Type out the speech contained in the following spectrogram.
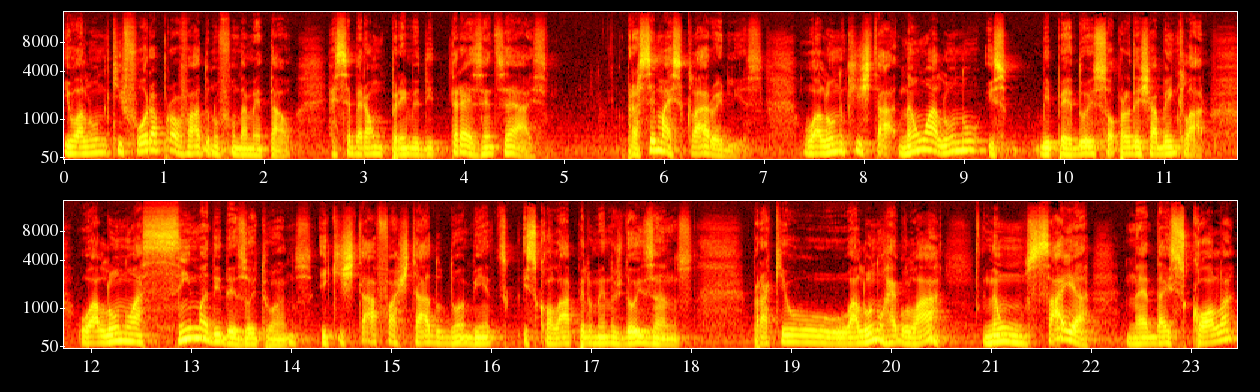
e o aluno que for aprovado no fundamental receberá um prêmio de 300 reais. Para ser mais claro, Elias, o aluno que está, não o aluno, isso, me perdoe só para deixar bem claro, o aluno acima de 18 anos e que está afastado do ambiente escolar pelo menos dois anos, para que o aluno regular não saia né, da escola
